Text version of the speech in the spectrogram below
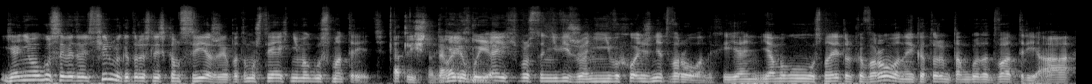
Я не могу советовать фильмы, которые слишком свежие, потому что я их не могу смотреть. Отлично, давай я любые. Их, я их просто не вижу, они не выходят, они же нет ворованных. И я, я могу смотреть только ворованные, которым там года 2-3, а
